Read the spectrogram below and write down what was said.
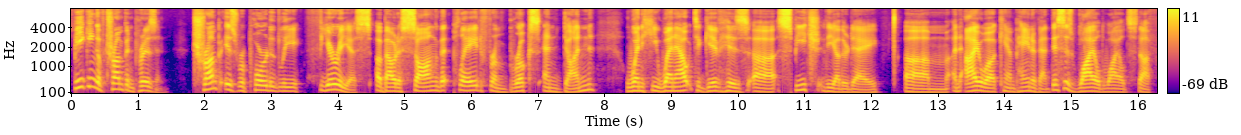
Speaking of Trump in prison, Trump is reportedly furious about a song that played from Brooks and Dunn when he went out to give his uh, speech the other day, um, an Iowa campaign event. This is wild, wild stuff.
